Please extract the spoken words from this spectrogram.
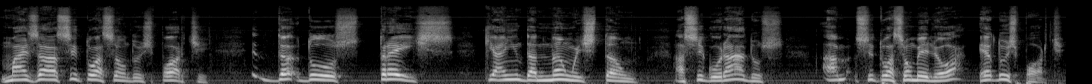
mas a situação do esporte, dos três que ainda não estão assegurados, a situação melhor é do esporte.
